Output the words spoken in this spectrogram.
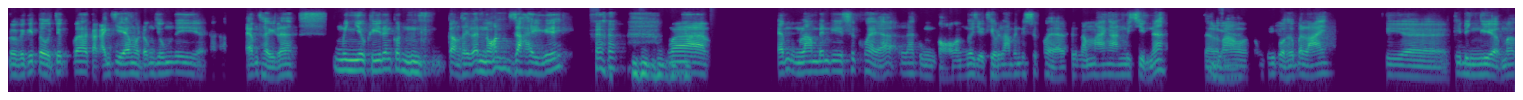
đối với cái tổ chức và các anh chị em ở trong dung thì à, em thấy là mình nhiều khi đang còn cảm thấy là nón dài ghê và em cũng làm bên cái sức khỏe là cũng có người giới thiệu làm bên cái sức khỏe từ năm 2019 á yeah. Dạ. vào công ty của Herbalife thì ờ, cái định nghĩa mà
